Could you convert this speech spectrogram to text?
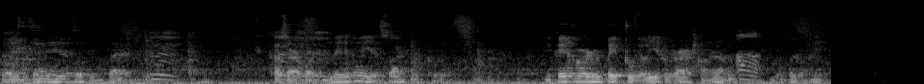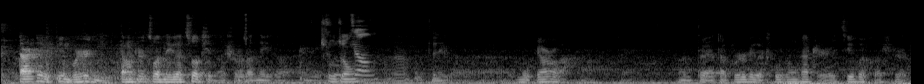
对以前那些作品在嗯，卡塞尔或者什么那些东西也算是主流，你可以说是被主流艺术圈承认了，嗯也不容易。但是这个并不是你当时做那个作品的时候的那个那个初衷，中嗯，那，个目标吧，嗯，对，他不是这个初衷，他只是机会合适，对吧？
